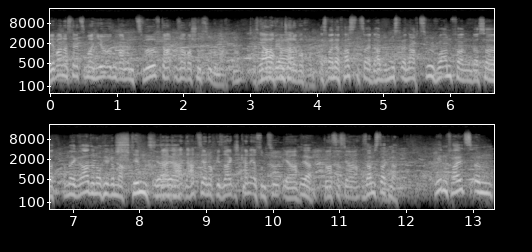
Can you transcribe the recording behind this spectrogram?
Wir waren das letzte Mal hier irgendwann um 12, da hatten sie aber schon zugemacht. Ne? Das war aber unter der Woche. Das war in der Fastenzeit, da haben- mussten wir nach 12 Uhr anfangen. Das äh, haben wir gerade noch hier gemacht. Stimmt, Ja, da, ja. da, da hat sie ja noch gesagt, ich kann erst um 12. Ja, Ja. du hast es ja. Samstagnacht. Jedenfalls ähm,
